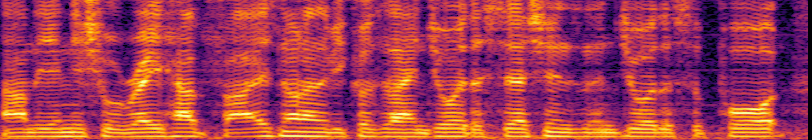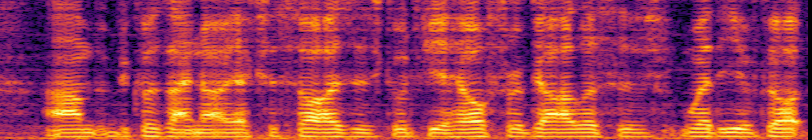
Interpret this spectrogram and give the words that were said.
um, the initial rehab phase, not only because they enjoy the sessions and enjoy the support, um, but because they know exercise is good for your health, regardless of whether you've got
